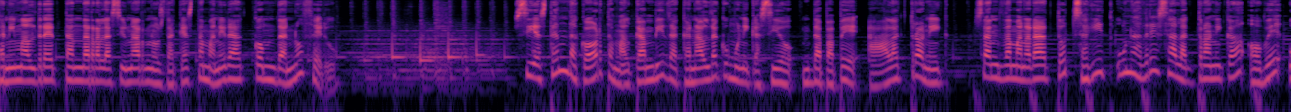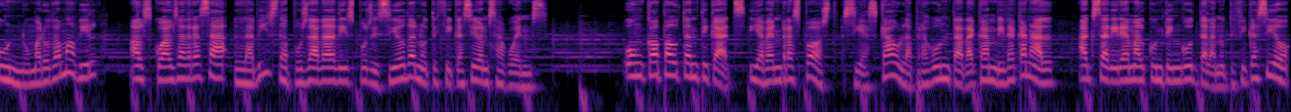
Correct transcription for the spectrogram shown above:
tenim el dret tant de relacionar-nos d'aquesta manera com de no fer-ho. Si estem d'acord amb el canvi de canal de comunicació de paper a electrònic, se'ns demanarà tot seguit una adreça electrònica o bé un número de mòbil als quals adreçar l'avís de posada a disposició de notificacions següents. Un cop autenticats i havent respost si escau la pregunta de canvi de canal, accedirem al contingut de la notificació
